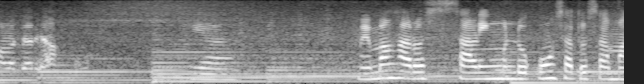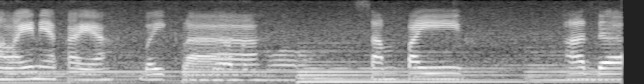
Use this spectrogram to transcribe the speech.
kalau dari aku. Ya memang harus saling mendukung satu sama lain ya kak ya. Baiklah. Ya, betul. sampai ada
